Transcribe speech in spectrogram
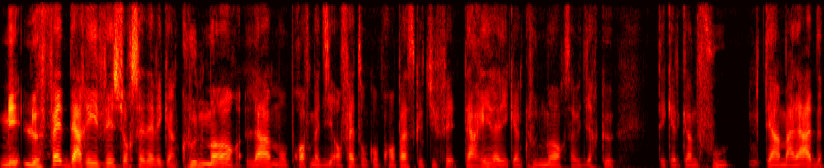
Mais le fait d'arriver sur scène avec un clown mort, là, mon prof m'a dit en fait, on comprend pas ce que tu fais. Tu arrives avec un clown mort, ça veut dire que tu es quelqu'un de fou, tu es un malade,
